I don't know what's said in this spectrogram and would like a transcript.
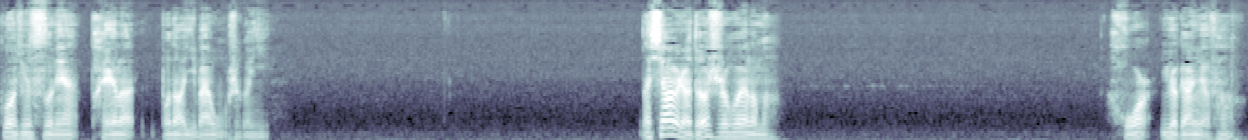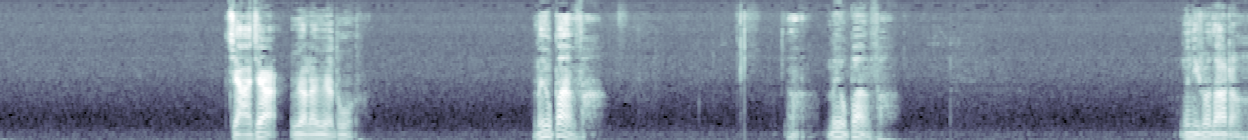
过去四年赔了不到一百五十个亿，那消费者得实惠了吗？活越干越糙。假件越来越多，没有办法啊，没有办法。那你说咋整？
